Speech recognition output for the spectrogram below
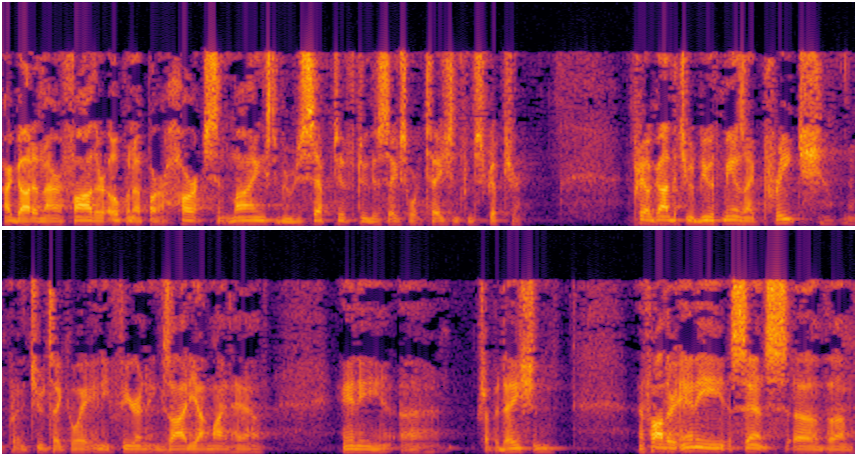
Our God and our Father, open up our hearts and minds to be receptive to this exhortation from Scripture. I Pray, oh God, that you would be with me as I preach. I pray that you would take away any fear and anxiety I might have, any uh, trepidation, and Father, any sense of um,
